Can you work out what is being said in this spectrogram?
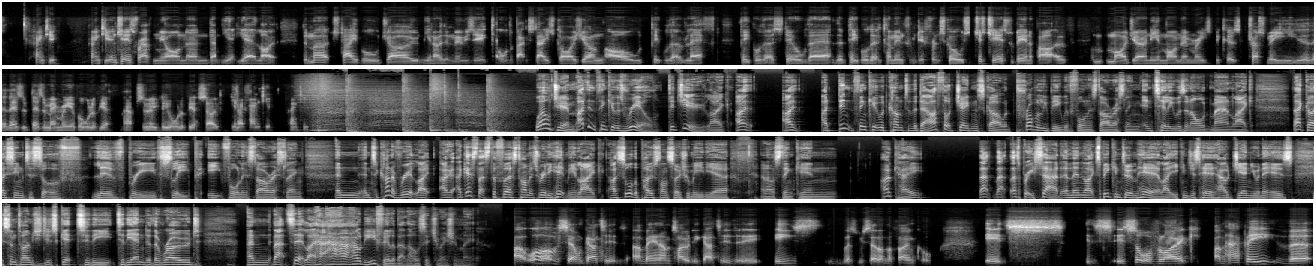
Thank you. Thank you, and cheers for having me on. And um, yeah, yeah, like the merch table, Joe, you know, the music, all the backstage guys, young, old, people that have left, people that are still there, the people that come in from different schools. Just cheers for being a part of my journey and my memories because trust me there's a, there's a memory of all of you absolutely all of you so you know thank you thank you well jim i didn't think it was real did you like i i I didn't think it would come to the day. I thought Jaden Scar would probably be with Falling Star Wrestling until he was an old man. Like that guy seemed to sort of live, breathe, sleep, eat Falling Star Wrestling, and and to kind of real like I, I guess that's the first time it's really hit me. Like I saw the post on social media, and I was thinking, okay, that, that that's pretty sad. And then like speaking to him here, like you can just hear how genuine it is. Sometimes you just get to the to the end of the road, and that's it. Like how how, do you feel about the whole situation, mate? Uh, well, obviously, I'm gutted. I mean, I'm totally gutted. He's, as we said on the phone call, it's it's it's sort of like I'm happy that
